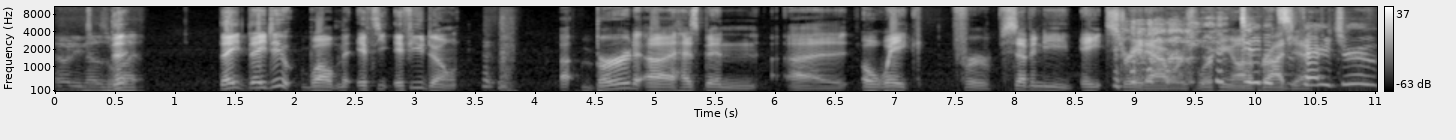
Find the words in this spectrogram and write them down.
Nobody knows The- what. They they do. Well, if you, if you don't, uh, Bird uh, has been uh, awake for 78 straight hours working on Dude, a project. it's very true.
